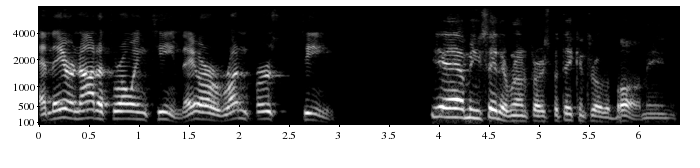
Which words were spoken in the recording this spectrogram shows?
and they are not a throwing team. They are a run first team. Yeah, I mean, you say they run first, but they can throw the ball. I mean,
